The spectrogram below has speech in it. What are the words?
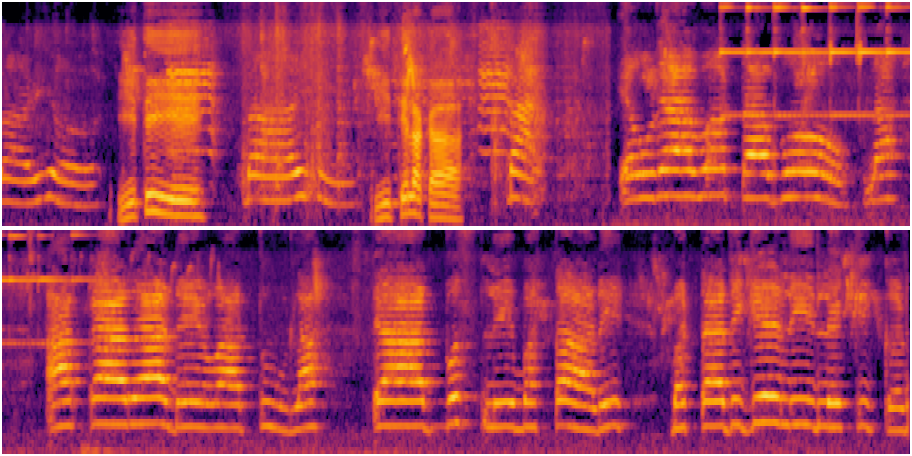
बाय अह, येते. बाय येते का? ಬತ್ತಾಡಿ ಬತ್ತಾಡಿಗೆ ನೀಲಕ್ಕಿಕ್ಕಡ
